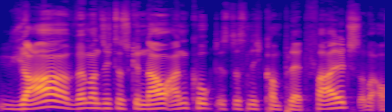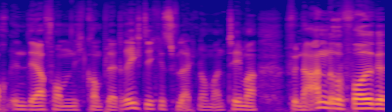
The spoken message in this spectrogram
ja, wenn man sich das genau anguckt, ist das nicht komplett falsch, aber auch in der Form nicht komplett richtig. Ist vielleicht nochmal ein Thema für eine andere Folge.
